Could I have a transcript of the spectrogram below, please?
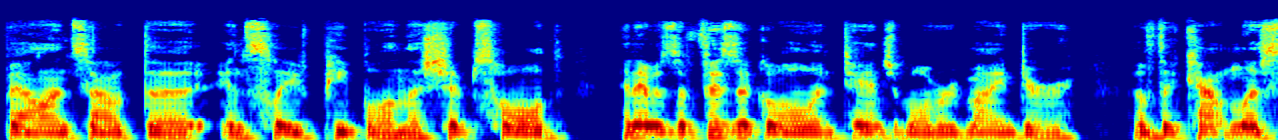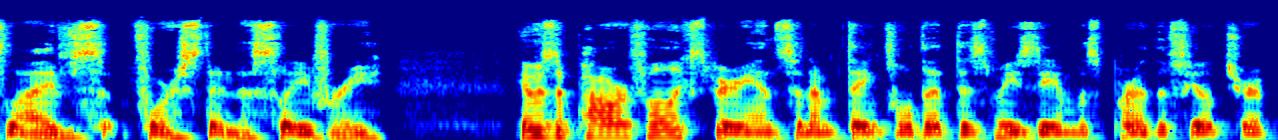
balance out the enslaved people on the ship's hold. And it was a physical and tangible reminder of the countless lives forced into slavery. It was a powerful experience, and I'm thankful that this museum was part of the field trip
